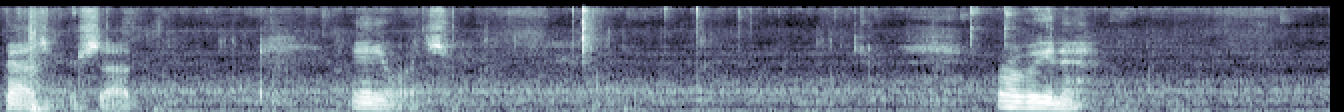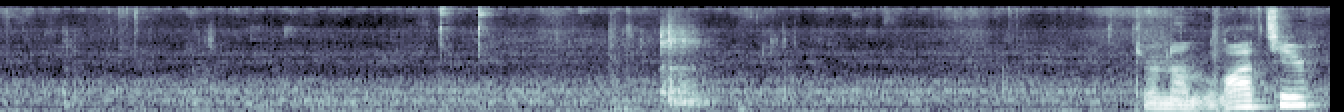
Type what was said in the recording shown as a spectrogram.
passenger side. Anyways, probably gonna Turn on the lights here.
